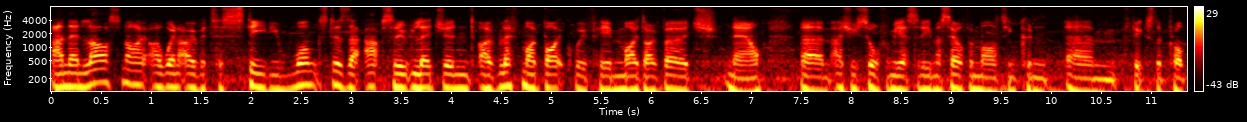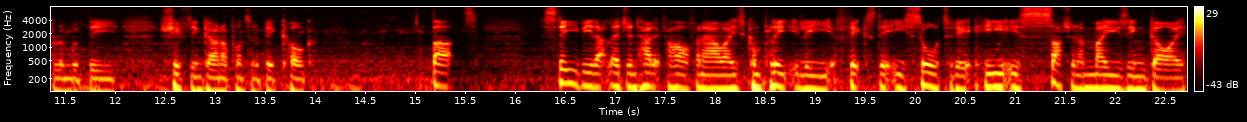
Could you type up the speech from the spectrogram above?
And then last night I went over to Stevie Wonksters, that absolute legend. I've left my bike with him, my Diverge now. Um, as you saw from yesterday, myself and Martin couldn't um, fix the problem with the shifting going up onto the big cog. But Stevie, that legend, had it for half an hour. He's completely fixed it. He sorted it. He is such an amazing guy.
